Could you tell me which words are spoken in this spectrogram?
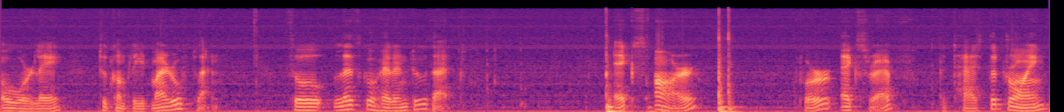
overlay to complete my roof plan. So let's go ahead and do that. XR for XREF attach the drawing.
